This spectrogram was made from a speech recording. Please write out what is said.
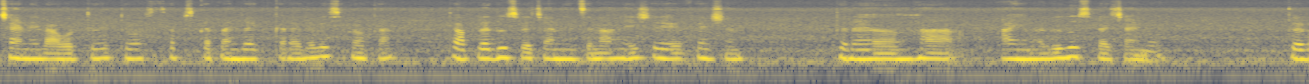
चॅनल आवडतो आहे तो सबस्क्राईब आणि लाईक करायला विसरू नका. तर आपल्या दुसऱ्या चॅनलचं नाव आहे श्रेय फॅशन तर हा आहे माझा दुसरा चॅनल तर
